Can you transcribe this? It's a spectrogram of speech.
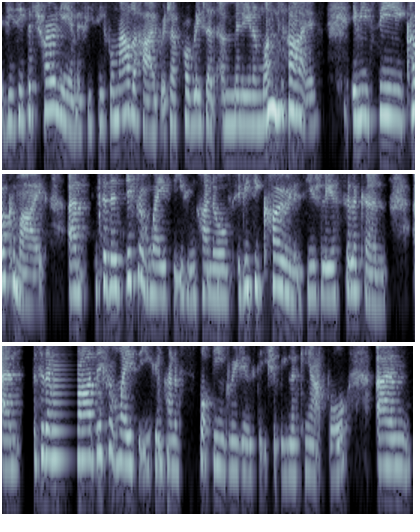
If you see petroleum, if you see formaldehyde, which I've probably said a million and one times, if you see cocamide, um, so there's different ways that you can kind of, if you see cone, it's usually a silicone. Um, so there are different ways that you can kind of spot the ingredients that you should be looking out for. Um,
